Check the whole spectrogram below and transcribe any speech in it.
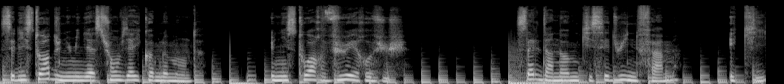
C'est l'histoire d'une humiliation vieille comme le monde. Une histoire vue et revue. Celle d'un homme qui séduit une femme et qui,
